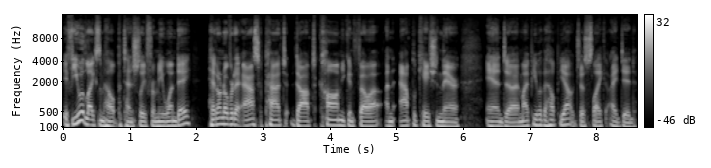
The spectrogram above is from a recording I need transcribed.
If you would like some help potentially from me one day, head on over to askpat.com. You can fill out an application there, and uh, I might be able to help you out just like I did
